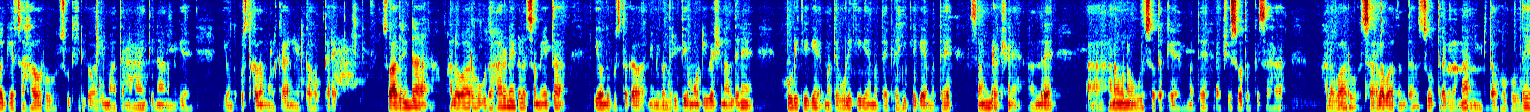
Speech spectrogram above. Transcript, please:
ಬಗ್ಗೆ ಸಹ ಅವರು ಸುದೀರ್ಘವಾಗಿ ಮಾತನ್ನ ಮಾಹಿತಿನ ನಮಗೆ ಈ ಒಂದು ಪುಸ್ತಕದ ಮೂಲಕ ನೀಡ್ತಾ ಹೋಗ್ತಾರೆ. ಸೊ ಆದ್ದರಿಂದ ಹಲವಾರು ಉದಾಹರಣೆಗಳ ಸಮೇತ ಈ ಒಂದು ಪುಸ್ತಕ ನಿಮಗೊಂದು ರೀತಿ ಮೋಟಿವೇಶನ್ ಅಲ್ಲದೆ ಹೂಡಿಕೆಗೆ ಮತ್ತು ಉಳಿಕೆಗೆ ಮತ್ತು ಗ್ರಹಿಕೆಗೆ ಮತ್ತು ಸಂರಕ್ಷಣೆ ಅಂದರೆ ಹಣವನ್ನು ಉಳಿಸೋದಕ್ಕೆ ಮತ್ತು ರಕ್ಷಿಸೋದಕ್ಕೆ ಸಹ ಹಲವಾರು ಸರಳವಾದಂಥ ಸೂತ್ರಗಳನ್ನು ನೀಡ್ತಾ ಹೋಗುವುದೇ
